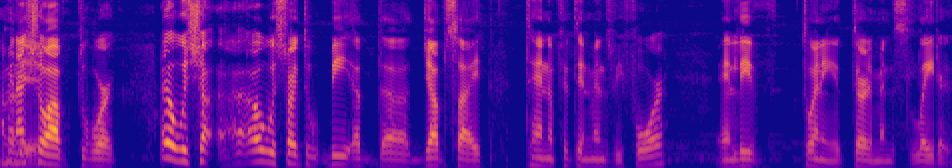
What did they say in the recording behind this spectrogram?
I mean, I show up to work. I always sh- I always try to be at the job site 10 or 15 minutes before and leave 20 or 30 minutes later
